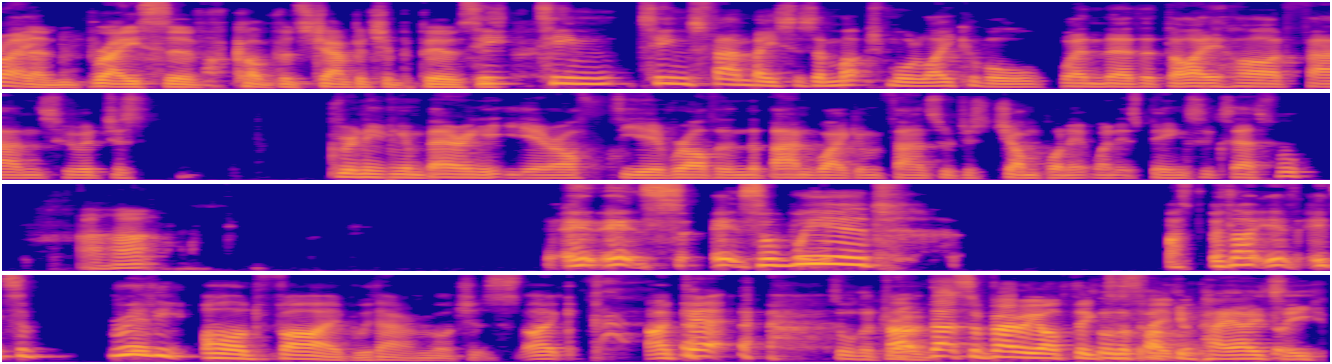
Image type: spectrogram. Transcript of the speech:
right. um, brace of conference championship appearances. Te- team teams fan bases are much more likable when they're the die-hard fans who are just grinning and bearing it year after year, rather than the bandwagon fans who just jump on it when it's being successful. Uh huh. It, it's it's a weird, like it, it's a really odd vibe with Aaron Rodgers. Like I get It's all the uh, drugs. that's a very odd thing it's all to the say, fucking but- peyote.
